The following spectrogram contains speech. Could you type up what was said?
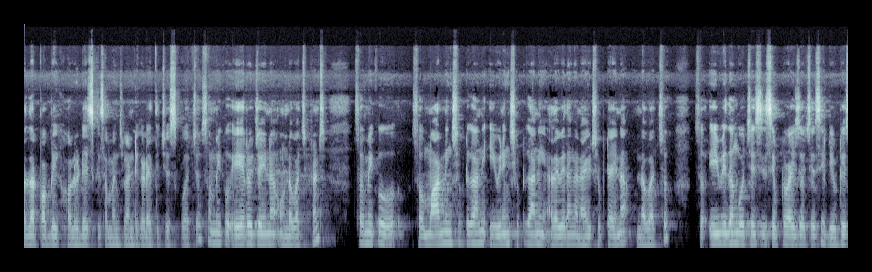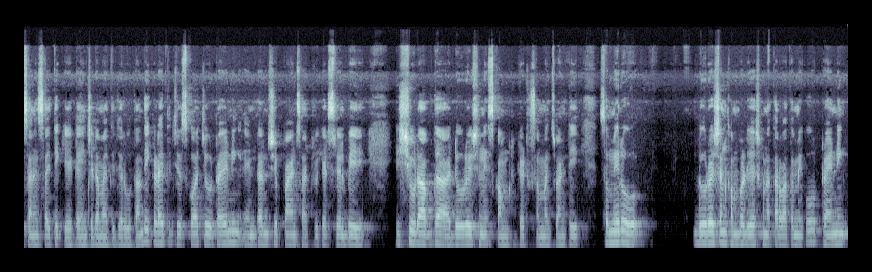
other public హాలిడేస్కి సంబంధించి ఇక్కడ అయితే చూసుకోవచ్చు. సో మీకు ఏ రోజైనా ఉండవచ్చు ఫ్రెండ్స్ సో మీకు సో మార్నింగ్ షిఫ్ట్ కానీ ఈవినింగ్ షిఫ్ట్ కానీ అదేవిధంగా నైట్ షిఫ్ట్ అయినా ఉండవచ్చు. సో ఈ విధంగా వచ్చేసి షిఫ్ట్ వైజ్ వచ్చేసి డ్యూటీస్ అనేసి అయితే కేటాయించడం అయితే జరుగుతుంది. ఇక్కడైతే చూసుకోవచ్చు training internship and certificates will be issued of the duration is కంప్లీటెడ్కి సంబంధించి సో మీరు డ్యూరేషన్ కంప్లీట్ చేసుకున్న తర్వాత మీకు ట్రైనింగ్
